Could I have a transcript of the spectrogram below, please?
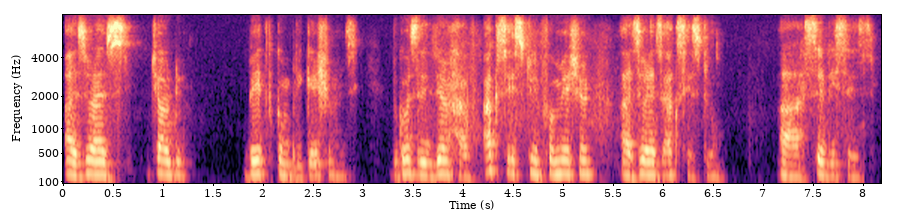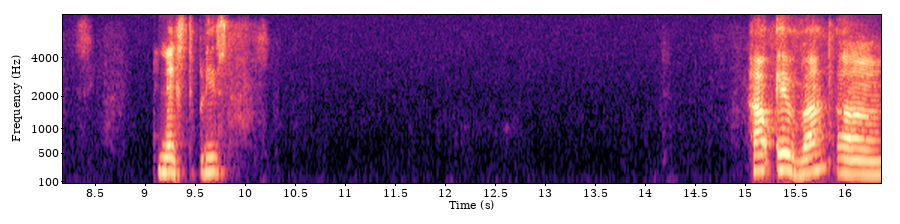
as well as childbirth complications, because they don't have access to information as well as access to uh, services. Next, please. However, uh,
